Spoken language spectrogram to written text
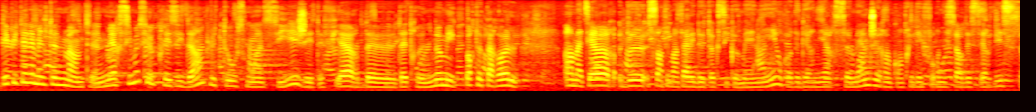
Député de Milton Mountain, merci, Monsieur le Président. Plus tôt ce mois-ci, j'ai été fière d'être nommée porte-parole en matière de santé mentale et de toxicomanie. Au cours des dernières semaines, j'ai rencontré des fournisseurs de services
